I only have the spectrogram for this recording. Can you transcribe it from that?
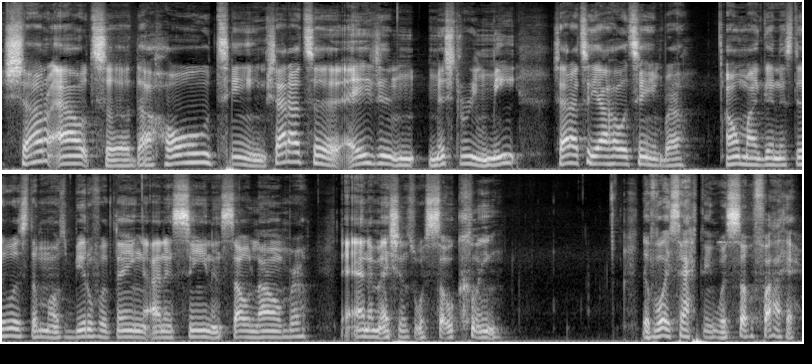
Shout out to the whole team. Shout out to Agent Mystery Meat. Shout out to y'all whole team, bro. Oh my goodness, this was the most beautiful thing I done seen in so long, bro. The animations were so clean. The voice acting was so fire.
